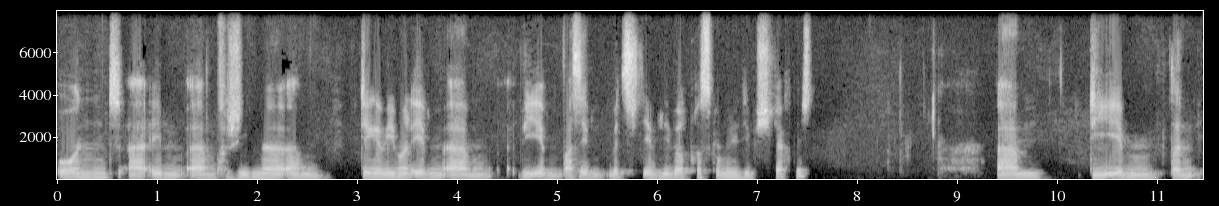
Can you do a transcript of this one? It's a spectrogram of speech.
und äh, eben ähm, verschiedene ähm, Dinge, wie man eben, ähm, wie eben, was eben mit eben die WordPress-Community beschäftigt, ähm, die eben dann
